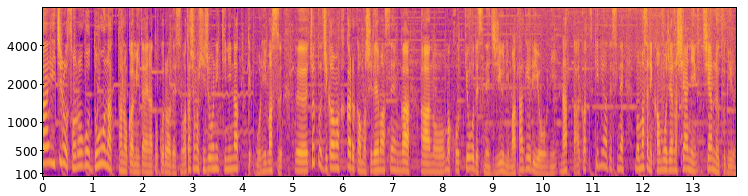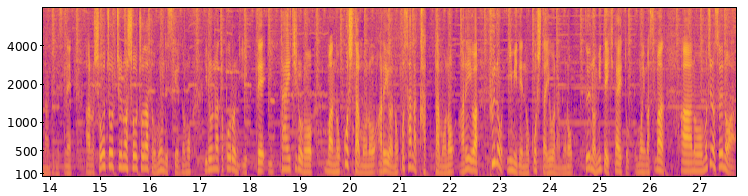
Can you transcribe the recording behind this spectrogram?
帯一路その後どうなったのかみたいなところはですね私も非常に気になっております、えー、ちょっと時間はかかるかもしれませんがあの、まあ、国境をですね自由にまたげるようになった暁にはですね、まあ、まさにカンボジアのシアニシアヌークビルなんてですねあの象徴中の象徴だと思うんですけれどもいろんなところに行って一帯一路の、まあ、残したものあるいは残さなかったものあるいは負の意味で残したようなものというのを見ていきたいと思います、まあ、あのもちろんそういうのは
